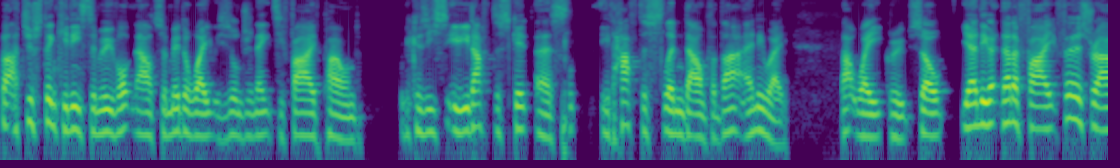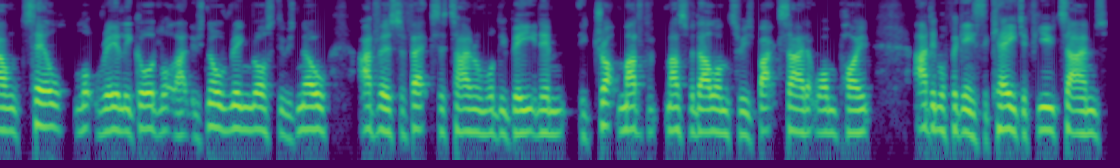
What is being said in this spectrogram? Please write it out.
but I just think he needs to move up now to middleweight, which is 185 pound, because he's, he'd have to skip, uh, he'd have to slim down for that anyway that weight group. So yeah, they, they had a fight. First round, Till looked really good. Looked like there was no ring rust. There was no adverse effects of Tyron Woodley beating him. He dropped Mad- Masvidal onto his backside at one point, had him up against the cage a few times.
